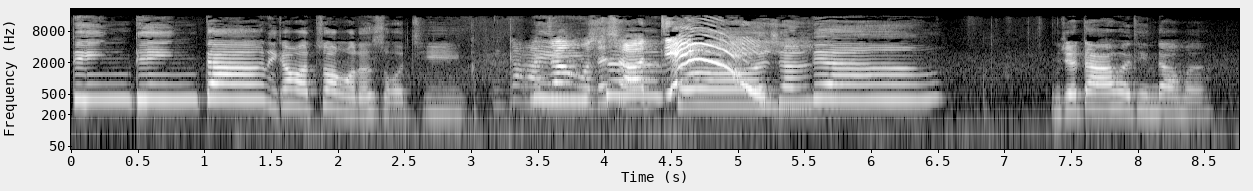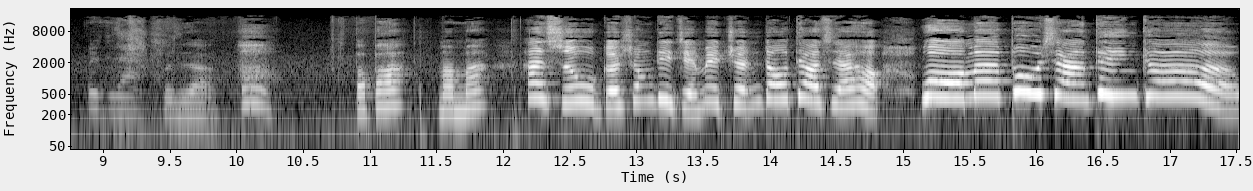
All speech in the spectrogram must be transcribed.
叮叮当，你干嘛撞我的手机？你干嘛撞我的手多机？响亮！你觉得大家会听到吗？不知道。不知道。爸爸妈妈和十五个兄弟姐妹全都跳起来吼：“我们不想听歌！”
